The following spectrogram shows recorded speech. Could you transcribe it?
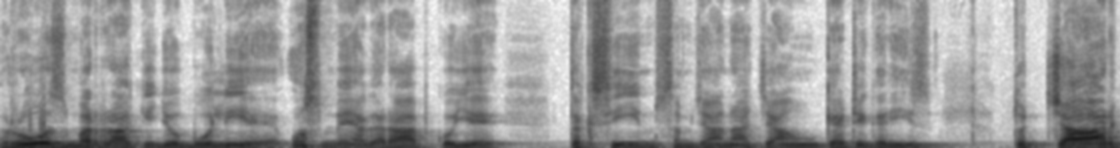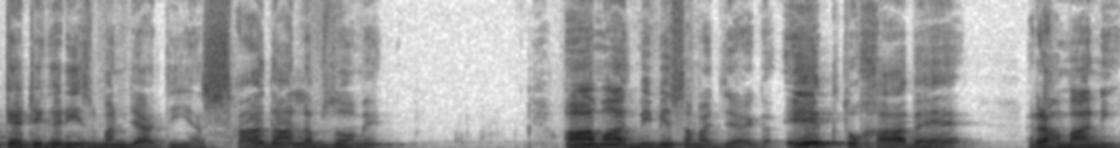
روز مرہ کی جو بولی ہے، اس میں اگر آپ کو یہ تقسیم سمجھانا چاہوں کیٹیگریز تو چار کیٹیگریز بن جاتی ہیں سادہ لفظوں میں۔ عام آدمی بھی سمجھ جائے گا۔ ایک تو خواب ہے رحمانی،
